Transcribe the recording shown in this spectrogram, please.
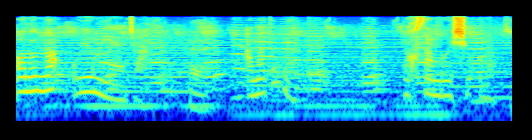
Onunla uyumayacağım. Anladın mı? Yoksa bu işi unut.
